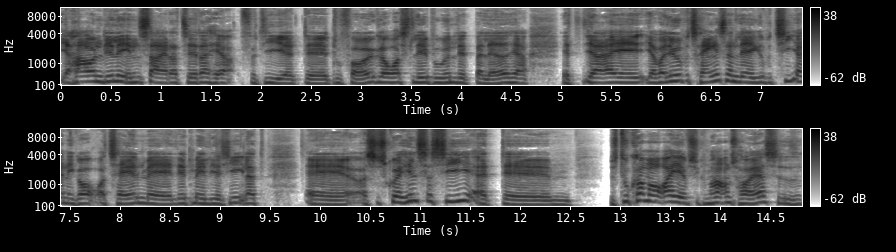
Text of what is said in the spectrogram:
jeg har jo en lille insider til dig her, fordi at øh, du får jo ikke lov at slippe uden lidt ballade her. Jeg, jeg, øh, jeg var lige ude på træningsanlægget på tieren i går og tale med, lidt med Elias Jelert, øh, og så skulle jeg hilse at sige, at øh, hvis du kommer over i FC Københavns højre side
